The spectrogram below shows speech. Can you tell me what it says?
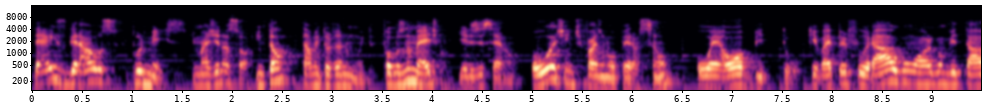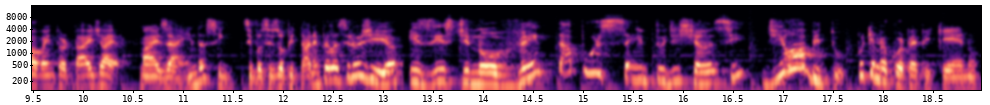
10 graus por mês. Imagina só. Então, tava entortando muito. Fomos no médico e eles disseram: ou a gente faz uma operação, ou é óbito, que vai perfurar algum órgão vital, vai entortar e já era. Mas ainda assim, se vocês optarem pela cirurgia, existe 90% de chance de óbito, porque meu corpo é pequeno,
